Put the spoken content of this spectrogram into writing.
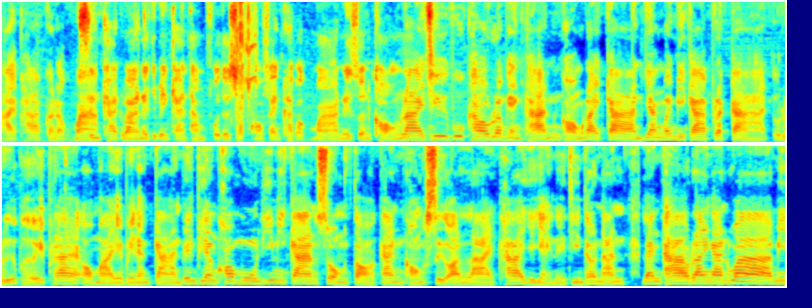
ถ่ายภาพกันออกมา ซึ่งคาดว่าน่าจะเป็นการทำ Photoshop ของแฟนคลับออกมา ในส่วนของรายชื่อผู้เข้าร่วมแข่งขันของรายการ ยังไม่มีการประกาศ หรือเผยแพร่ออกมาอย่างเป็นทางการ เป็นเพียงข้อมูลที่มีการส่งต่อกันของสื่อออนไลน์ค่ายใหญ่ ๆ ในจีนเท่านั้น แหล่งข่าวรายงานว่ามี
